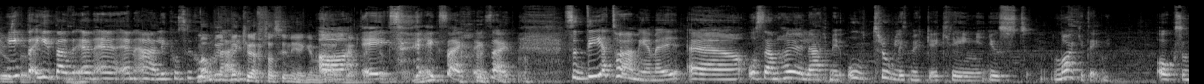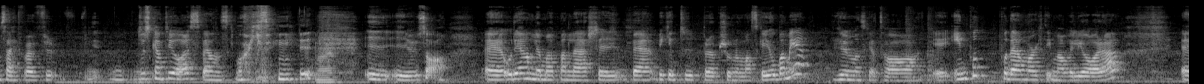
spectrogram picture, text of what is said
just hitta, det. hitta en, en, en ärlig position Man vill där. bekräfta sin egen Ja, värld helt enkelt. ex, exakt, exakt. Så det tar jag med mig. Eh, och sen har jag lärt mig otroligt mycket kring just marketing. Och som sagt varför, du ska inte göra svensk marketing i, Nej. i, i USA. Eh, och det handlar om att man lär sig vilken typ av personer man ska jobba med, hur man ska ta eh, input på den marketing man vill göra. Eh,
